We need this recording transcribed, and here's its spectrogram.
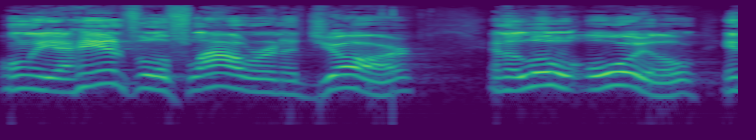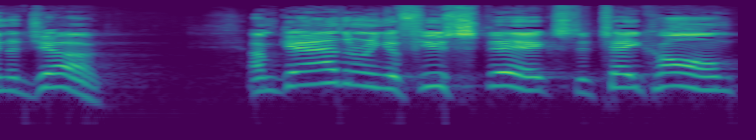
Only a handful of flour in a jar and a little oil in a jug. I'm gathering a few sticks to take home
